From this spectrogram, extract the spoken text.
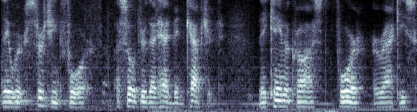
They were searching for a soldier that had been captured. They came across four Iraqis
